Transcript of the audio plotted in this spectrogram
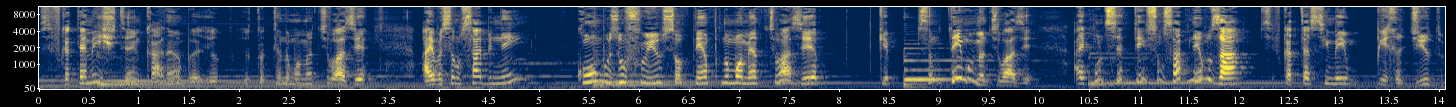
Você fica até meio estranho, caramba, eu, eu tô tendo um momento de lazer. Aí você não sabe nem como usufruir o seu tempo no momento de lazer, porque você não tem momento de lazer. Aí quando você tem, você não sabe nem usar. Você fica até assim meio perdido,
